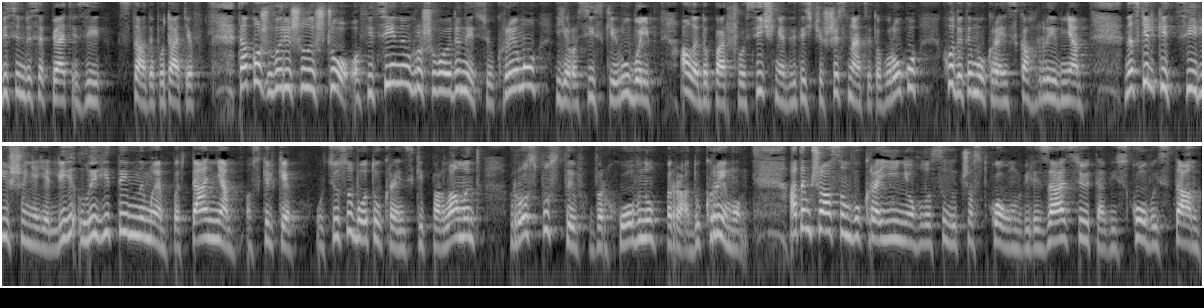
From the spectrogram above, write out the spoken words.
85 зі 100 депутатів. Також вирішили, що офіційною грошовою одиницею Криму є російський рубль, але до 1 січня 2016 року ходитиме українська гривня. Наскільки ці рішення є легітимними? Питання, оскільки у цю суботу український парламент розпустив Верховну Раду Криму. А тим часом в Україні оголосили часткову мобілізацію та військовий стан.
